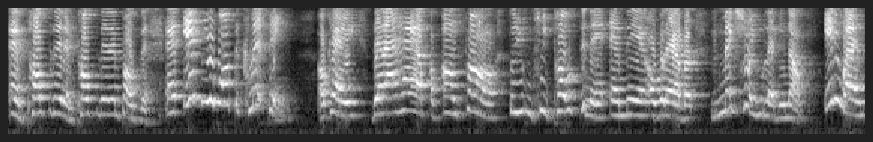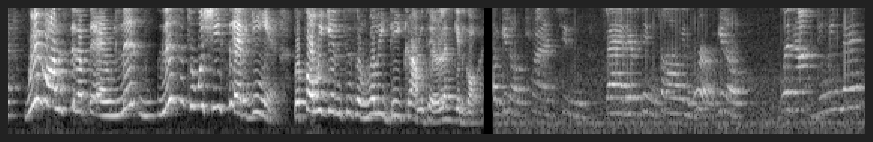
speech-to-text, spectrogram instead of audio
and posting it and posting it and posting it. And if you want the clipping, okay, that I have of unsung so you can keep posting it and then or whatever. Make sure you let me know. Anyway, we're going to sit up there and li- listen to what she said again before we get into some really deep commentary. Let's get it going. You know, trying to find every single song in the world. You know, we're not doing that.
